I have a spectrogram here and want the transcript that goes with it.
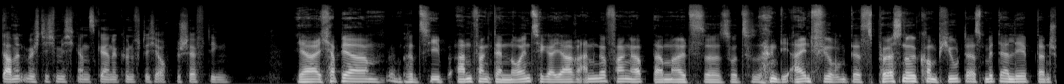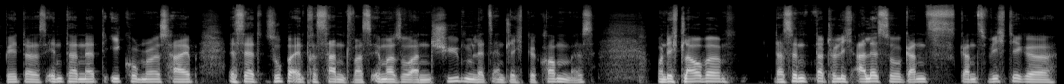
damit möchte ich mich ganz gerne künftig auch beschäftigen? Ja, ich habe ja im Prinzip Anfang der 90er Jahre angefangen, habe damals äh, sozusagen die Einführung des Personal Computers miterlebt, dann später das Internet, E-Commerce-Hype. Es ist ja super interessant, was immer so an Schüben letztendlich gekommen ist. Und ich glaube, das sind natürlich alles so ganz, ganz wichtige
